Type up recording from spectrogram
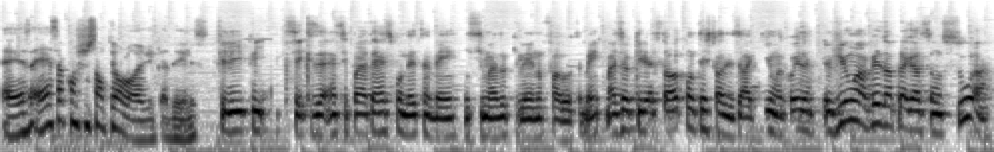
É essa é a construção teológica deles. Felipe, se quiser, você pode até responder também em cima do que Leno falou também, mas eu queria só contextualizar aqui uma coisa. Eu vi uma vez uma pregação sua,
